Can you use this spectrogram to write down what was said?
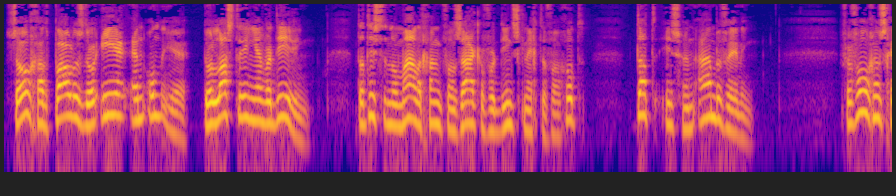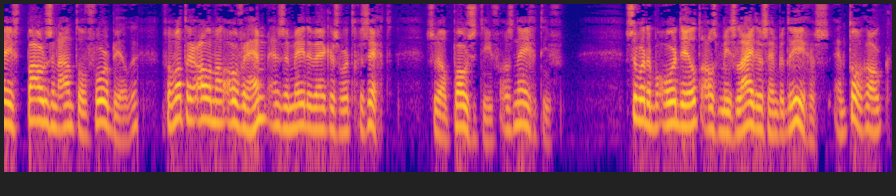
Zo gaat Paulus door eer en oneer, door lastering en waardering. Dat is de normale gang van zaken voor dienstknechten van God. Dat is hun aanbeveling. Vervolgens geeft Paulus een aantal voorbeelden van wat er allemaal over hem en zijn medewerkers wordt gezegd, zowel positief als negatief. Ze worden beoordeeld als misleiders en bedriegers, en toch ook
